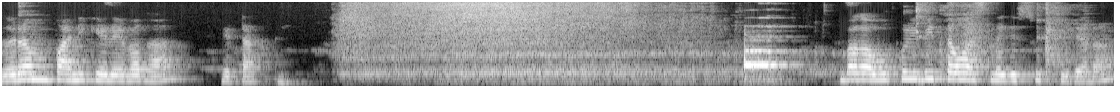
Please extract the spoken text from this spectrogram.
गरम पाणी केले बघा हे टाकते. बघा उकळी बी तवाच लगेच सुटते त्याला.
